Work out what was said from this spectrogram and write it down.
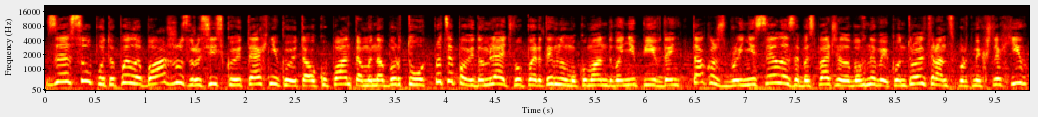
ЗСУ потопили баржу з російською технікою та окупантами на борту. Про це повідомляють в оперативному командуванні Південь. Також збройні сили забезпечили вогневий контроль транспортних шляхів,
